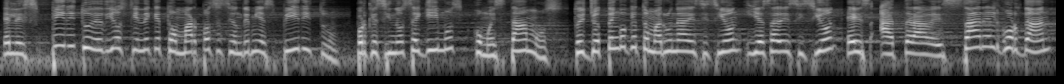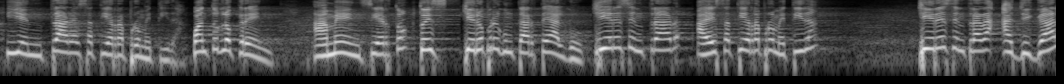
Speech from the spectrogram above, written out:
El Espíritu de Dios tiene que tomar posesión de mi espíritu, porque si no seguimos como estamos. Entonces yo tengo que tomar una decisión y esa decisión es atravesar el Jordán y entrar a esa tierra prometida. ¿Cuántos lo creen? Amén, ¿cierto? Entonces quiero preguntarte algo. ¿Quieres entrar a esa tierra prometida? ¿Quieres entrar a Yigal?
